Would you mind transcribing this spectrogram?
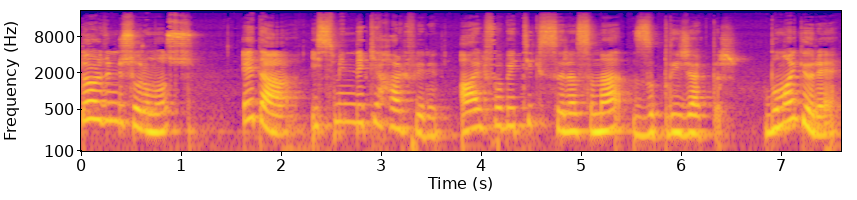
Dördüncü sorumuz. Eda ismindeki harflerin alfabetik sırasına zıplayacaktır. Buna göre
